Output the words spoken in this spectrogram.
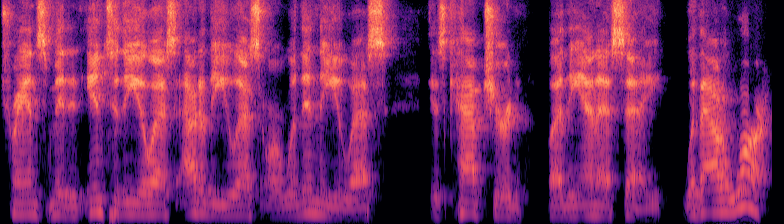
transmitted into the US, out of the US, or within the US is captured by the NSA without a warrant.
